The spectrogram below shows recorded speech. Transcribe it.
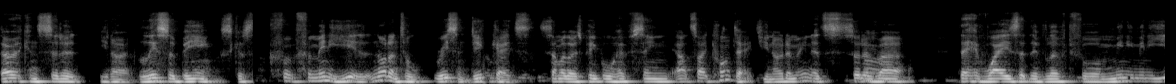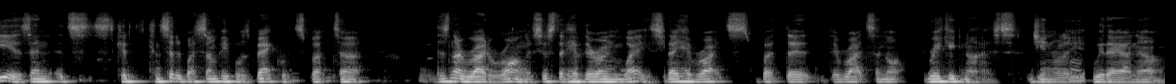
They were considered, you know, lesser beings because for, for many years, not until recent decades, some of those people have seen outside contact. You know what I mean? It's sort of, mm. uh, they have ways that they've lived for many, many years, and it's considered by some people as backwards. But uh, there's no right or wrong. It's just they have their own ways. They have rights, but their their rights are not recognized generally mm. where they are now.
